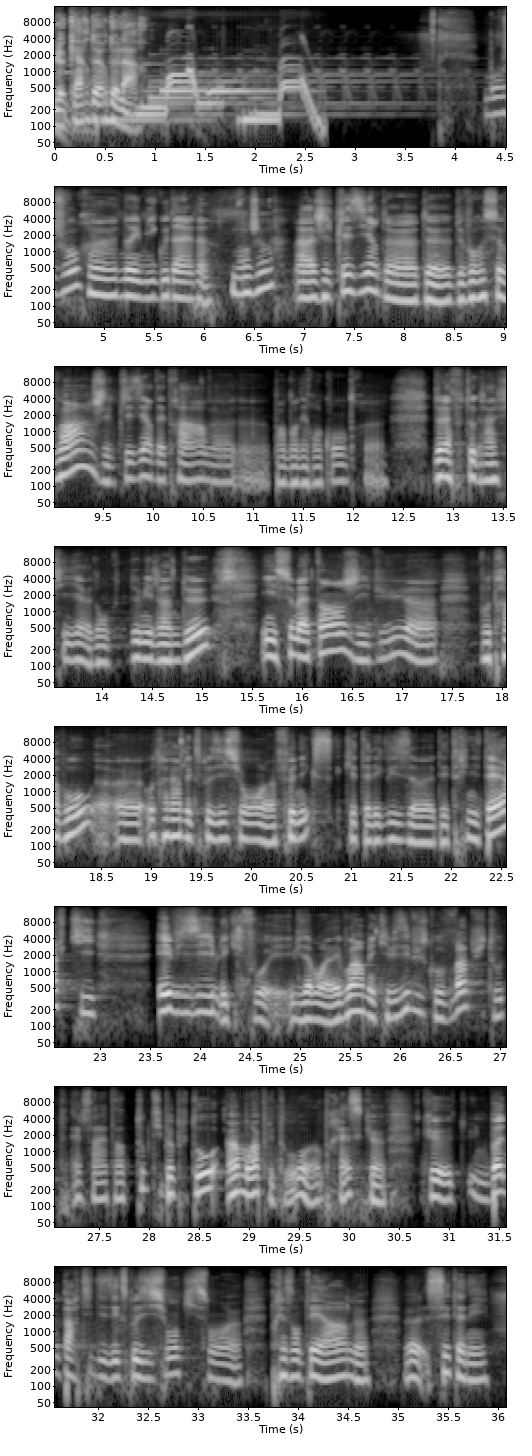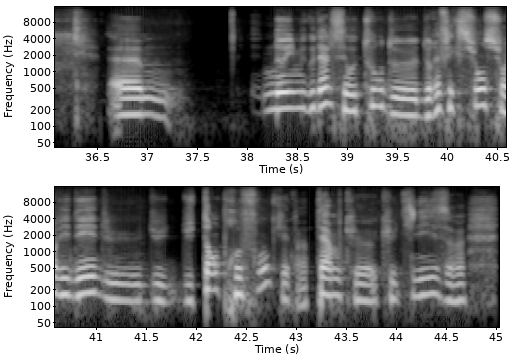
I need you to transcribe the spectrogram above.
Le quart d'heure de l'art. Bonjour euh, Noémie Goudal. Bonjour. Voilà, j'ai le plaisir de, de, de vous recevoir. J'ai le plaisir d'être à Arles euh, pendant les rencontres euh, de la photographie euh, donc 2022. Et ce matin, j'ai vu euh, vos travaux euh, au travers de l'exposition euh, Phoenix, qui est à l'église euh, des Trinitaires, qui est visible et qu'il faut évidemment aller voir, mais qui est visible jusqu'au 28 août. Elle s'arrête un tout petit peu plus tôt, un mois plus tôt, hein, presque, que une bonne partie des expositions qui sont euh, présentées à Arles euh, cette année. Euh, Noémie Goudal, c'est autour de, de réflexions sur l'idée du, temps profond, qui est un terme qu'utilisent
